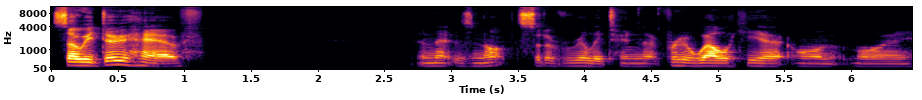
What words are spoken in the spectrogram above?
So we do have and that is not sort of really turning out very well here on my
